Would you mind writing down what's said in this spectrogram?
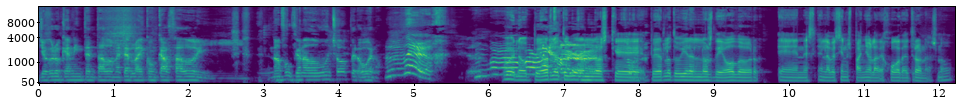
Yo creo que han intentado meterlo ahí con calzador y no ha funcionado mucho, pero bueno. Bueno, peor lo tuvieron los que. Peor lo tuvieron los de Odor en, en la versión española de Juego de Tronos, ¿no?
